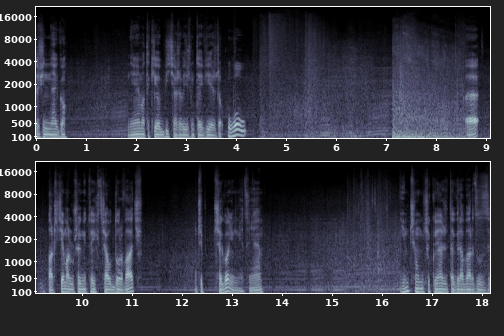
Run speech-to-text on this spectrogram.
Coś innego. Nie ma takiego bicia, że będziesz mi tutaj wjeżdżał. Wow. E, patrzcie, maluszek mnie tutaj chciał dorwać. Znaczy, przegonił mnie, co nie? Nie wiem, czemu mi się kojarzy ta gra bardzo z...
